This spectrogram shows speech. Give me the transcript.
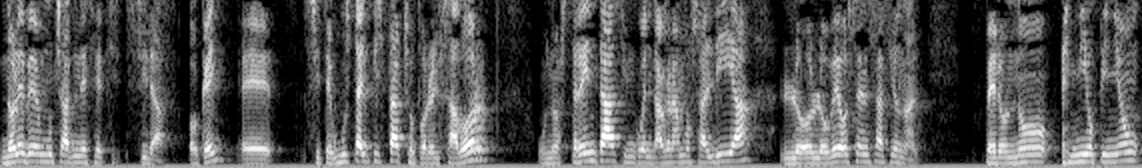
No le veo mucha necesidad, ¿ok? Eh, si te gusta el pistacho por el sabor, unos 30, 50 gramos al día, lo, veo sensacional. Pero no, en mi opinión,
